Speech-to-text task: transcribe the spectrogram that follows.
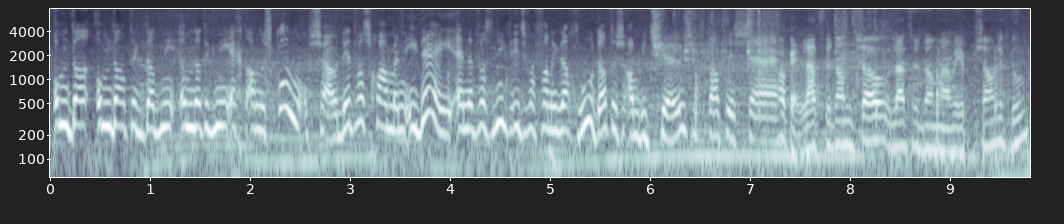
Omdat, omdat, ik dat niet, omdat ik niet echt anders kon of zo. Dit was gewoon mijn idee. En het was niet iets waarvan ik dacht, hoe, dat is ambitieus of dat is. eh, Oké, laten we dan zo, laten we dan maar weer persoonlijk doen.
